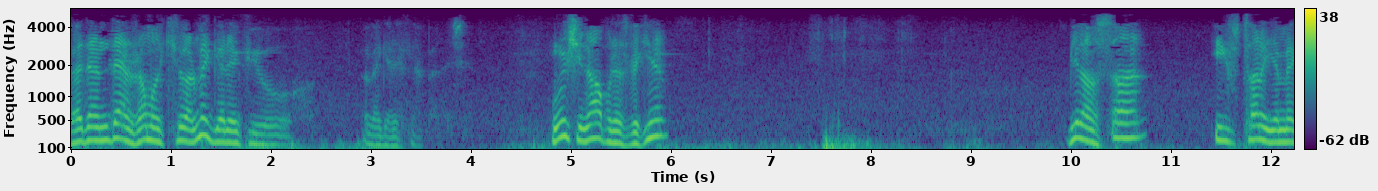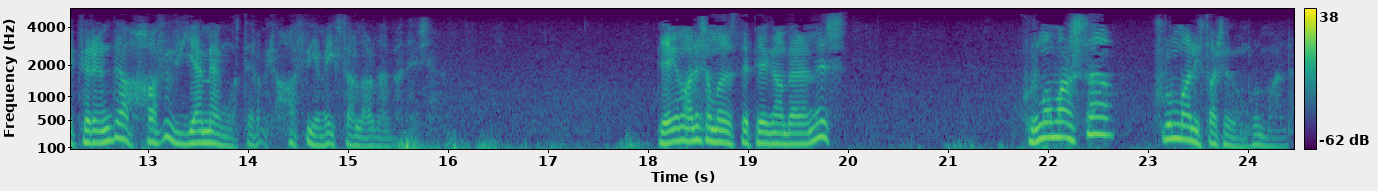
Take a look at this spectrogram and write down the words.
bedenden Ramazan kilo vermek gerekiyor. Öyle gerekiyor böylece. Bunun için ne yapacağız peki? Bilhassa iftar yemeklerinde hafif yemek muhtemelen. Hafif yemek iftarlarda böylece. Peygamber Aleyhisselam Hazretleri Peygamberimiz kurma varsa kurma iftar çekiyor kurmayla.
